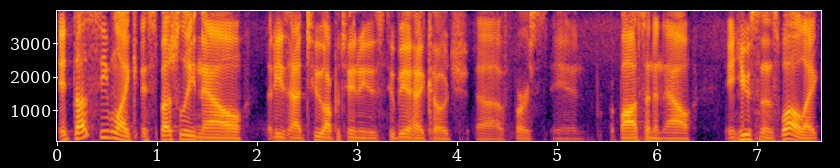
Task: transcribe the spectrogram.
it does seem like, especially now that he's had two opportunities to be a head coach, uh, first in Boston and now in Houston as well. Like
